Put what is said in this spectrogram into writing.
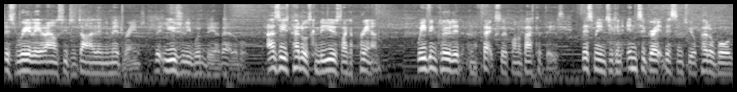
This really allows you to dial in the mid-range that usually wouldn't be available. As these pedals can be used like a preamp, we've included an effects loop on the back of these. This means you can integrate this into your pedal board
